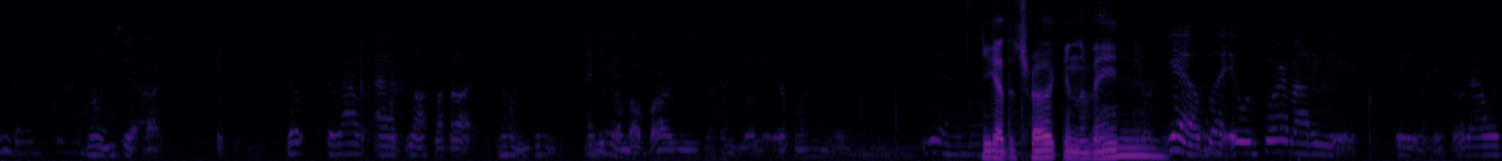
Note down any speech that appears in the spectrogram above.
I'm done. Go ahead. no, you said I. Nope, because I, I lost my thought. No, you didn't. I You was did. talking about Barbies and how you love the airplane and. Yeah. and You got the truck and the van. Yeah, but it was for about a year anyway. So that was,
